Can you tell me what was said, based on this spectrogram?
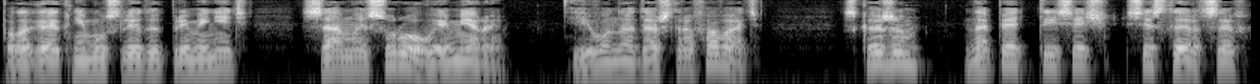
полагаю, к нему следует применить самые суровые меры. Его надо оштрафовать. Скажем, на пять тысяч сестерцев.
